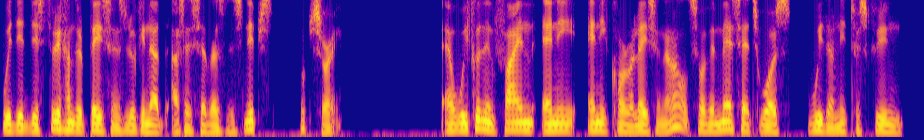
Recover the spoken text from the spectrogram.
We did these 300 patients looking at, as I said, as the SNPs. Oops, sorry. And we couldn't find any any correlation at all. So the message was we don't need to screen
